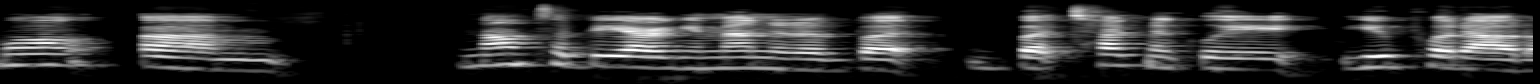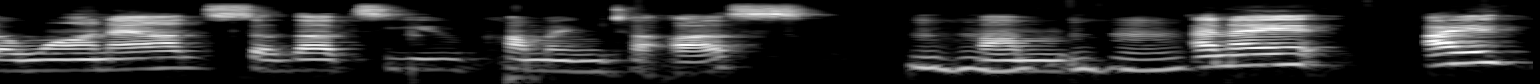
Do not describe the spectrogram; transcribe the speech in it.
Well, um, not to be argumentative, but but technically you put out a want ad, so that's you coming to us. Mhm, Um, mhm. And I I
